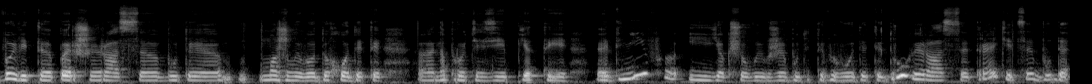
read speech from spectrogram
Е, Вивід перший раз е, буде можливо доходити е, на протязі п'яти е, днів, і якщо ви вже будете виводити другий раз, е, третій, це буде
